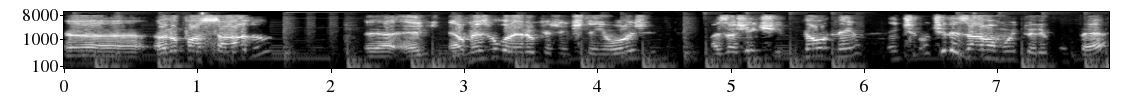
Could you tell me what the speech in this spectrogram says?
é, ano passado é, é- é o mesmo goleiro que a gente tem hoje, mas a gente não, nem, a gente não utilizava muito ele com o pé.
